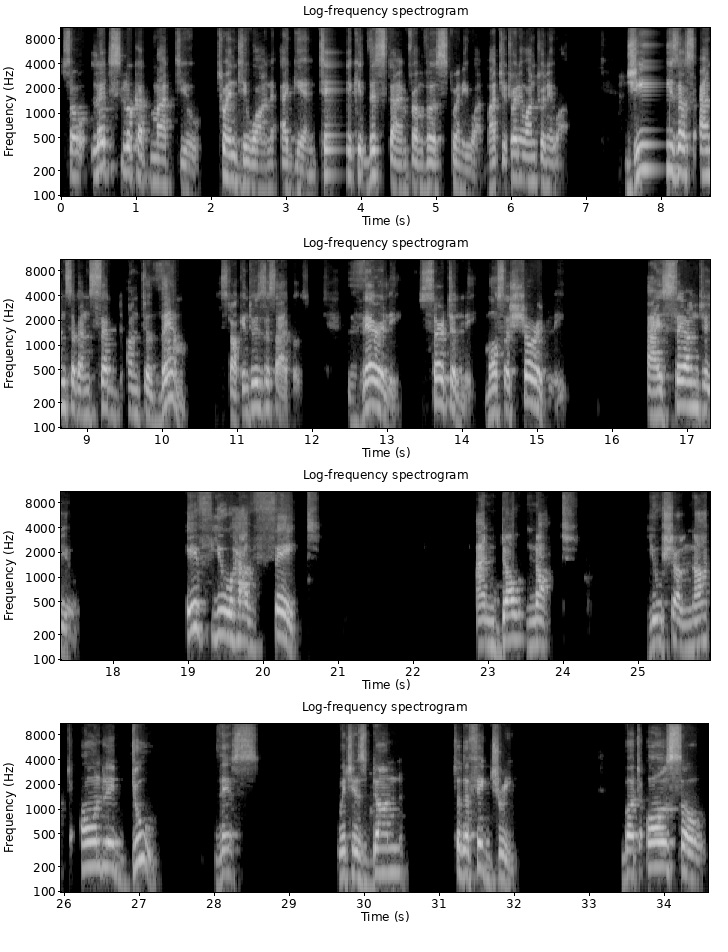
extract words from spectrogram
So let's look at Matthew 21 again. Take it this time from verse 21. Matthew 21 21. Jesus answered and said unto them, He's talking to his disciples. Verily, certainly, most assuredly, I say unto you, if you have faith and doubt not, you shall not only do this which is done to the fig tree, but also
